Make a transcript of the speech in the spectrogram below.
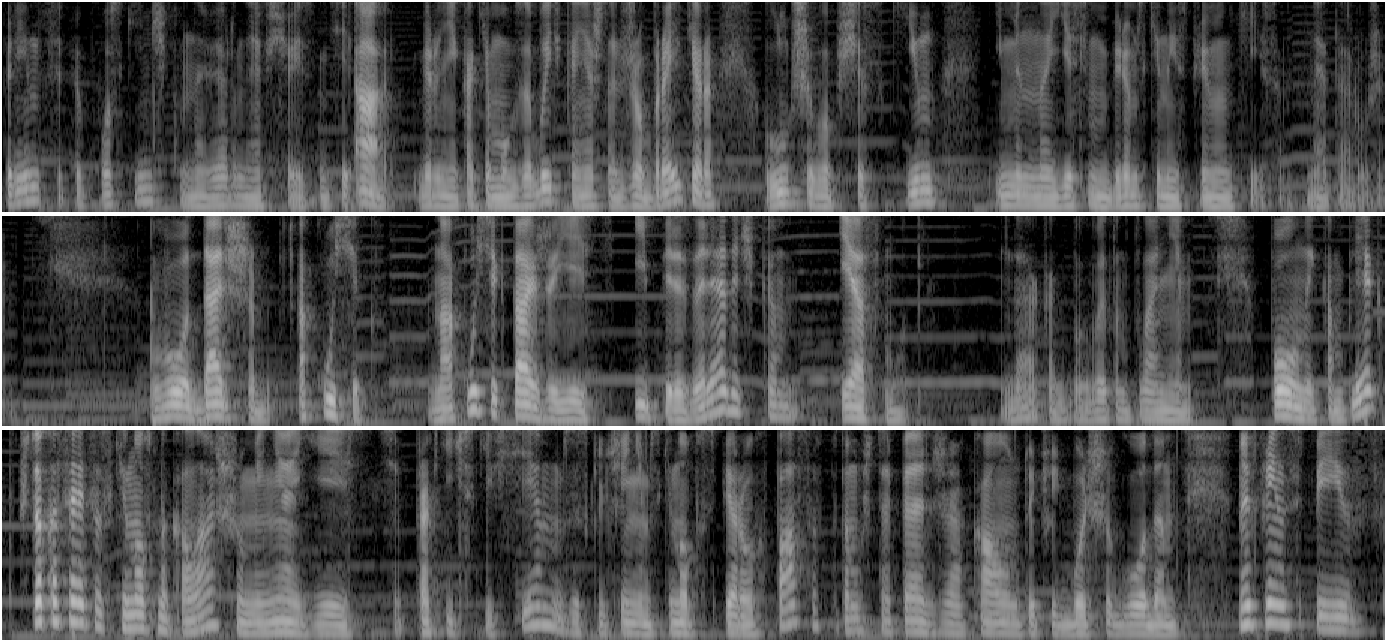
принципе, по скинчикам, наверное, все из. А, вернее, как я мог забыть, конечно, Джо Брейкер лучший вообще скин, именно если мы берем скины из премиум кейса на это оружие. Вот, дальше. Акусик. На Акусик также есть и перезарядочка, и осмотр да, как бы в этом плане полный комплект. Что касается скинов на калаш, у меня есть практически все, за исключением скинов из первых пасов, потому что, опять же, аккаунту чуть больше года. Ну и, в принципе, из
